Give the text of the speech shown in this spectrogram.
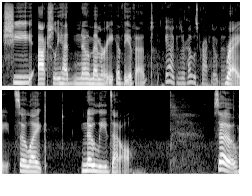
she actually had no memory of the event. Yeah, because her head was cracked open. Right. So like no leads at all. So,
